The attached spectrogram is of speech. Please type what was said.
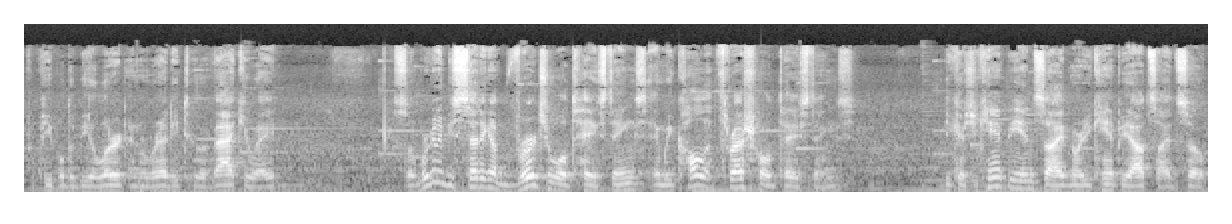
for people to be alert and ready to evacuate. So, we're going to be setting up virtual tastings, and we call it threshold tastings because you can't be inside nor you can't be outside. So,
